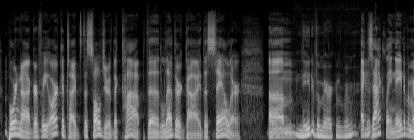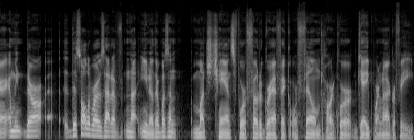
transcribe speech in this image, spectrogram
pornography archetypes, the soldier, the cop, the leather guy, the sailor. Native American, remember? Exactly, Native American. I mean, there are. Uh, this all arose out of not. You know, there wasn't much chance for photographic or filmed hardcore gay pornography.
